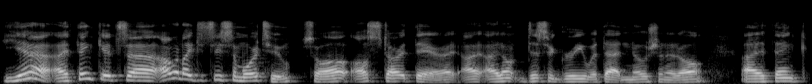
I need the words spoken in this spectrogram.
Yeah, I think it's. Uh, I would like to see some more too. So I'll I'll start there. I, I, I don't disagree with that notion at all. I think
